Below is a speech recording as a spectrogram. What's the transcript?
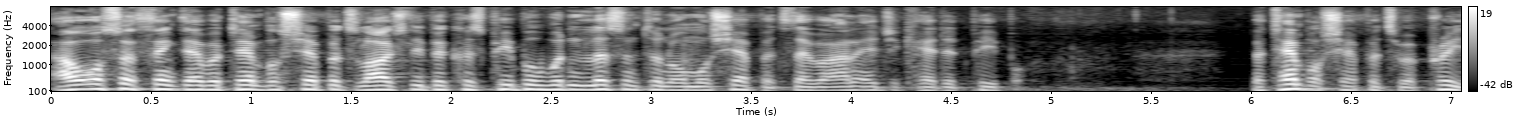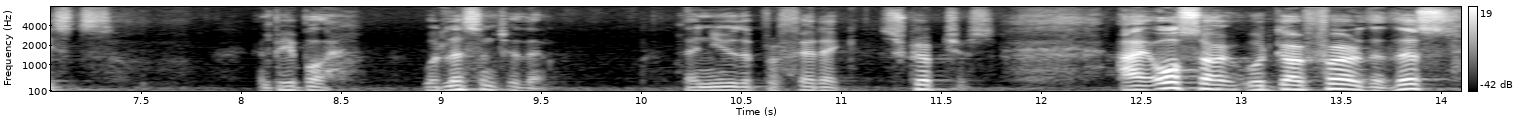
I also think they were temple shepherds largely because people wouldn't listen to normal shepherds, they were uneducated people. The temple shepherds were priests, and people would listen to them. They knew the prophetic scriptures. I also would go further. This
